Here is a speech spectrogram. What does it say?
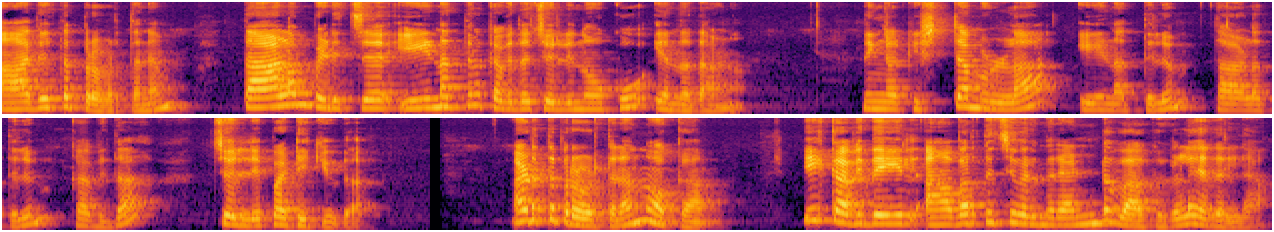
ആദ്യത്തെ പ്രവർത്തനം താളം പിടിച്ച് ഈണത്തിൽ കവിത ചൊല്ലി നോക്കൂ എന്നതാണ്. നിങ്ങൾക്കിഷ്ടമുള്ള ഈണത്തിലും താളത്തിലും കവിത ചൊല്ലി പഠിക്കുക. അടുത്ത പ്രവർത്തനം നോക്കാം. ഈ കവിതയിൽ ആവർത്തിച്ചു വരുന്ന രണ്ട് വാക്കുകൾ ഏതെല്ലാം?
